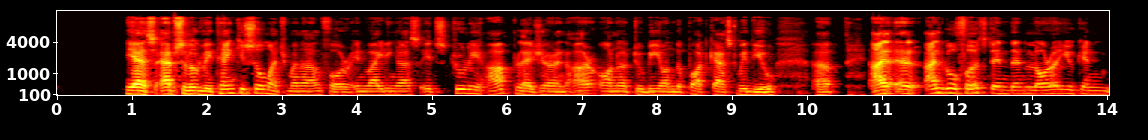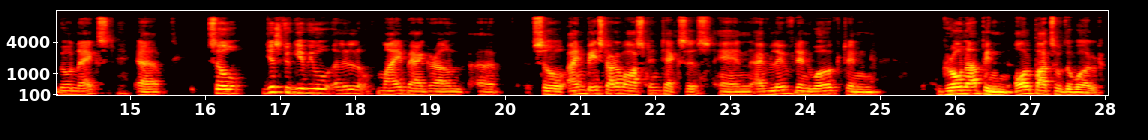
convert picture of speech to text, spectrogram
Yes, absolutely. Thank you so much, Manal, for inviting us. It's truly our pleasure and our honor to be on the podcast with you. Uh, I, uh, I'll go first, and then Laura, you can go next. Uh, so, just to give you a little of my background, uh, so I'm based out of Austin, Texas, and I've lived and worked and grown up in all parts of the world.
